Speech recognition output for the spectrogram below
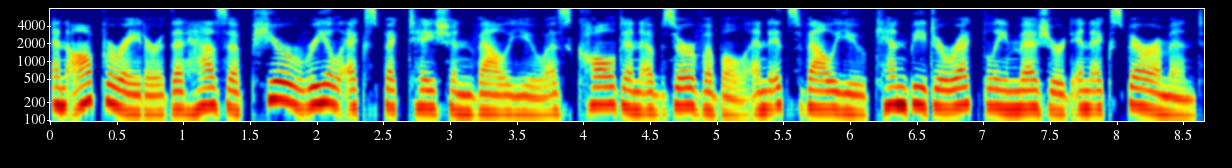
An operator that has a pure real expectation value is called an observable and its value can be directly measured in experiment.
